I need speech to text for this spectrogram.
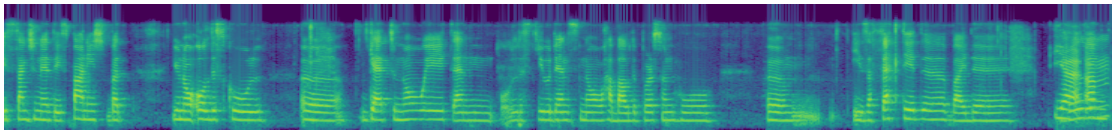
is sanctioned is punished, but you know all the school uh, get to know it and all the students know about the person who um, is affected uh, by the yeah um,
